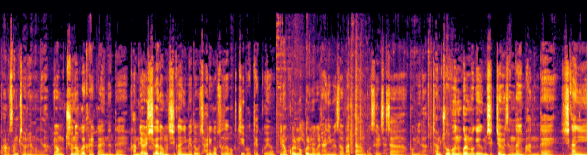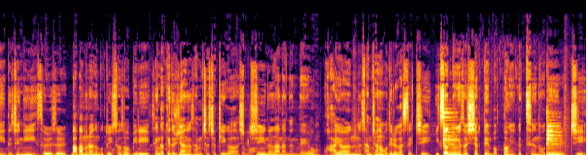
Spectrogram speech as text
바로 3차로 향합니다. 영춘옥을 갈까 했는데 밤 10시가 넘은 시간임에도 자리가 없어서 먹지 못했고요. 이런 골목골목을 다니면서 마땅한 곳을 찾아봅니다. 참 좁은 골목에 음식점이 상당히 많은데 시간이 늦으니 슬슬 마감을 하는 곳도 있어서 미리 생각해두지 않은 3차 찾기가 쉽지는 않았는데요. 과연 3차는 어디를 갔을지 익선동에서 시작된 먹방의 끝은 어디일지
